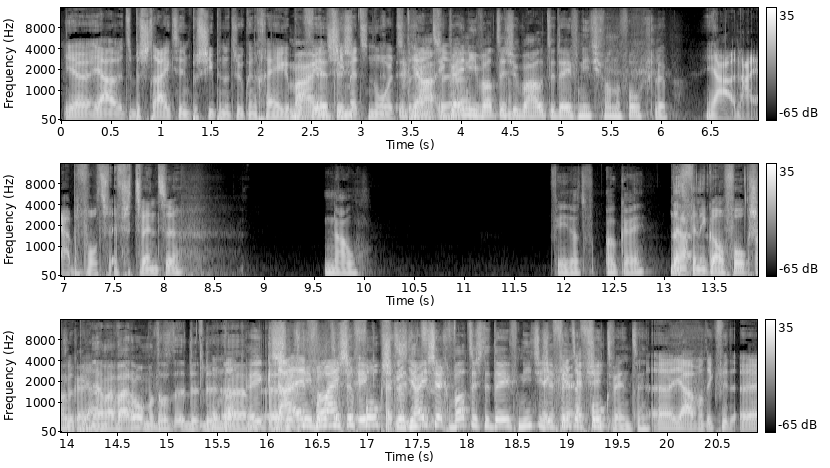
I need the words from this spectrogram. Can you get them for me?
je, ja, het bestrijkt in principe natuurlijk een gehele Maar provincie is- met Noord, Drenthe. Ja, ik weet niet, wat is überhaupt de definitie van een volksclub? Ja, nou ja, bijvoorbeeld FC Twente. Nou. Vind je dat... Oké. Dat Ja. vind ik wel een volksclub, ja. Ja, maar waarom? Want dat, de, de, Omdat- ehm, Ik eh, Nou, zeg niet, voor mij is een ik- volksclub Jij niet- zegt, wat is de definitie? Ik Zeg vind een FC volk- Twente? Eh, ja, want ik vind... eh,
